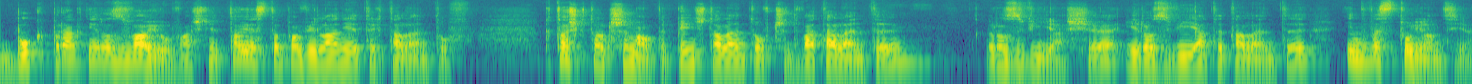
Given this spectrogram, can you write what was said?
Bóg pragnie rozwoju. Właśnie to jest to powielanie tych talentów. Ktoś, kto otrzymał te pięć talentów czy dwa talenty, rozwija się i rozwija te talenty, inwestując je.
